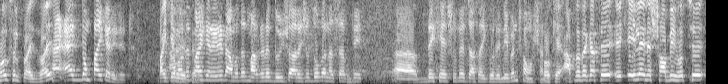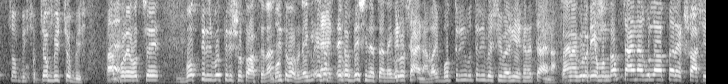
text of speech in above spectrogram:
হোলসেল প্রাইস ভাই? হ্যাঁ একদম পাইকারি রেট পাইকারি আমাদের পাইকারি রেট আমাদের মার্কেটে দুইশো আড়াইশো দোকান আছে আপনি আহ, দেখে শুনে যাচাই করে নেবেন সমস্যা ওকে আপনাদের কাছে এই লাইনে সবই হচ্ছে চব্বিশ। চব্বিশ চব্বিশ। তারপরে হচ্ছে বত্রিশ বত্রিশশো তো আছে না? দিতে পারবেন। এগুলো এটা এটা দেশি না চান এগুলো এগুলো চায়না ভাই বত্রিশ বত্রিশ বেশিরভাগই এখানে চায়না। চায়নাগুলো কেমন দাম? চায়নাগুলো আপনার একশো আশি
